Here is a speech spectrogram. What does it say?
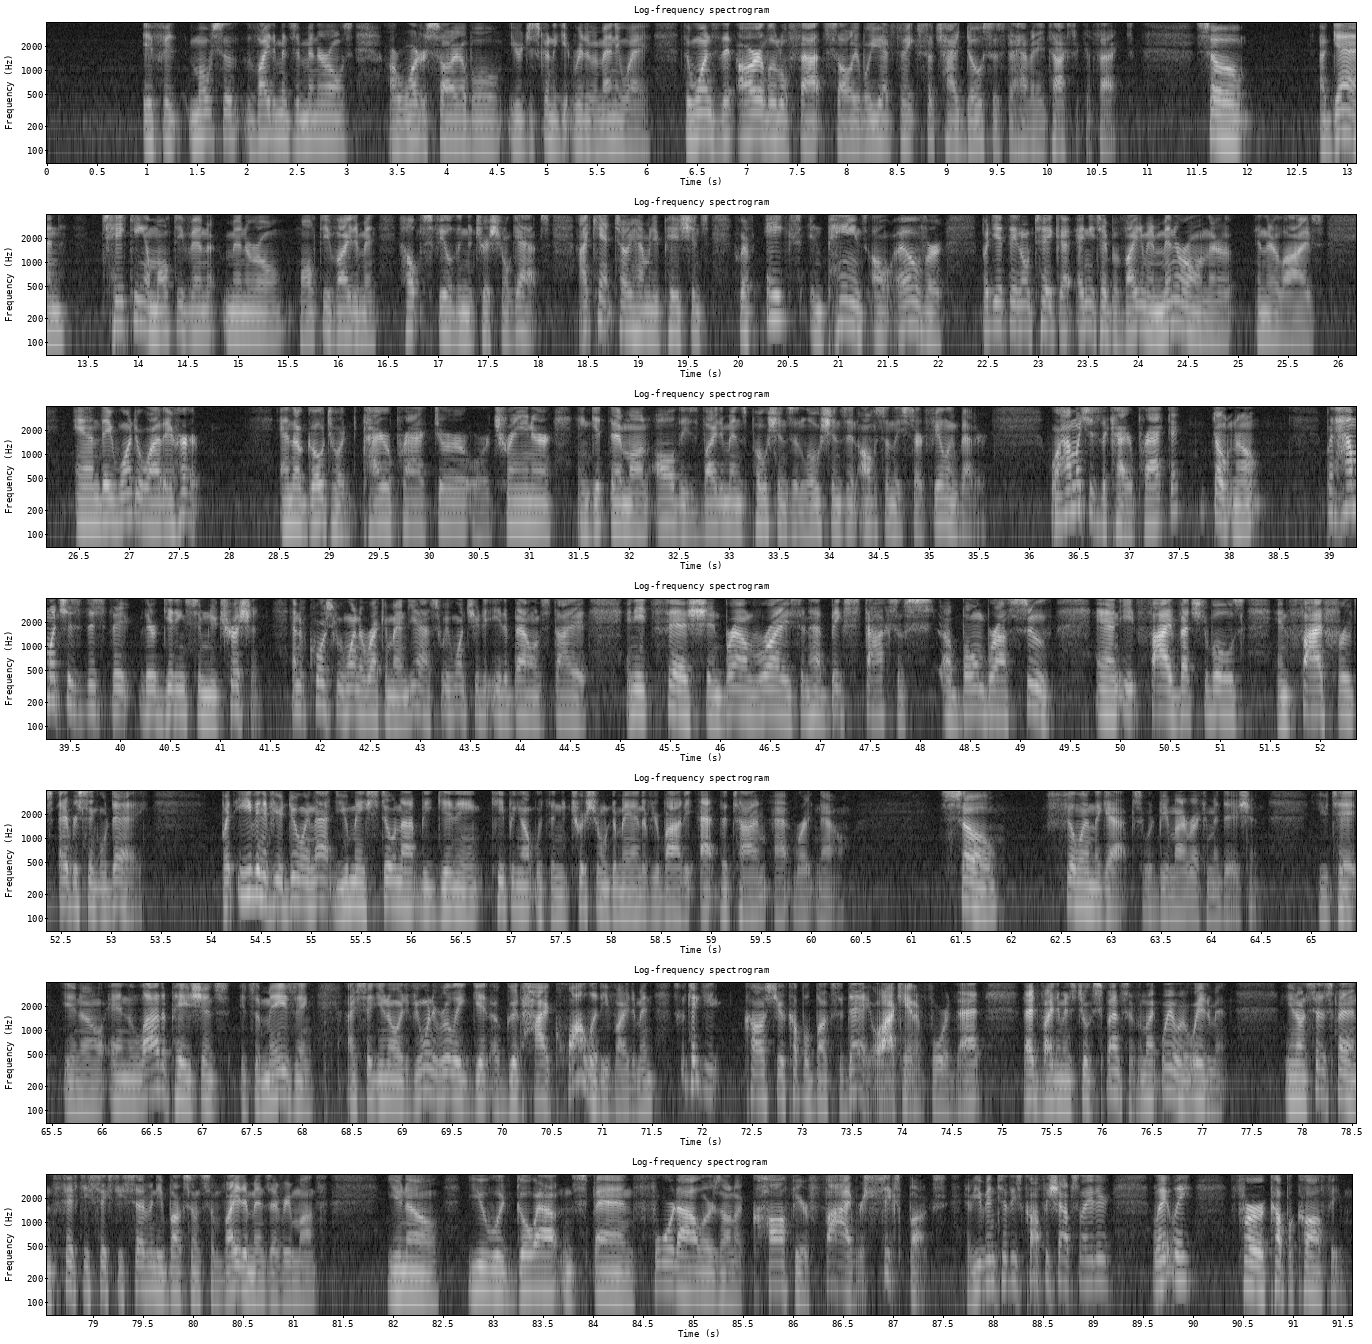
if it most of the vitamins and minerals are water soluble, you're just going to get rid of them anyway. The ones that are a little fat soluble, you have to take such high doses to have any toxic effect. So, again, taking a multi-mineral, multivitamin helps fill the nutritional gaps. I can't tell you how many patients who have aches and pains all over, but yet they don't take a, any type of vitamin mineral in their in their lives, and they wonder why they hurt and they'll go to a chiropractor or a trainer and get them on all these vitamins, potions, and lotions, and all of a sudden they start feeling better. Well, how much is the chiropractic? Don't know. But how much is this they, they're getting some nutrition? And of course, we want to recommend yes, we want you to eat a balanced diet and eat fish and brown rice and have big stocks of, of bone broth soup and eat five vegetables and five fruits every single day. But even if you're doing that, you may still not be getting keeping up with the nutritional demand of your body at the time at right now. So, fill in the gaps would be my recommendation. You take, you know, and a lot of patients, it's amazing. I said, you know what, if you want to really get a good high quality vitamin, it's going to take you cost you a couple bucks a day. Oh, I can't afford that. That vitamin's too expensive. I'm like, wait, wait, wait a minute. You know, instead of spending 50, 60, 70 bucks on some vitamins every month, you know, you would go out and spend four dollars on a coffee or five or six bucks. Have you been to these coffee shops later lately for a cup of coffee?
